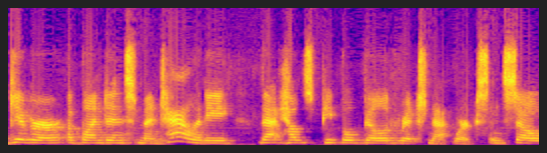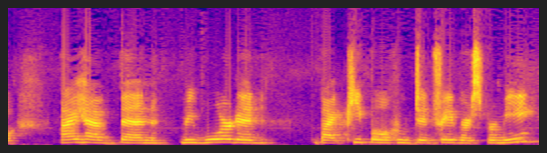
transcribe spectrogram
giver abundance mentality that helps people build rich networks. And so, I have been rewarded by people who did favors for me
